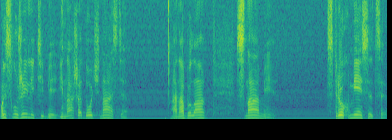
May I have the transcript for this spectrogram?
мы служили тебе, и наша дочь Настя, она была с нами с трех месяцев.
